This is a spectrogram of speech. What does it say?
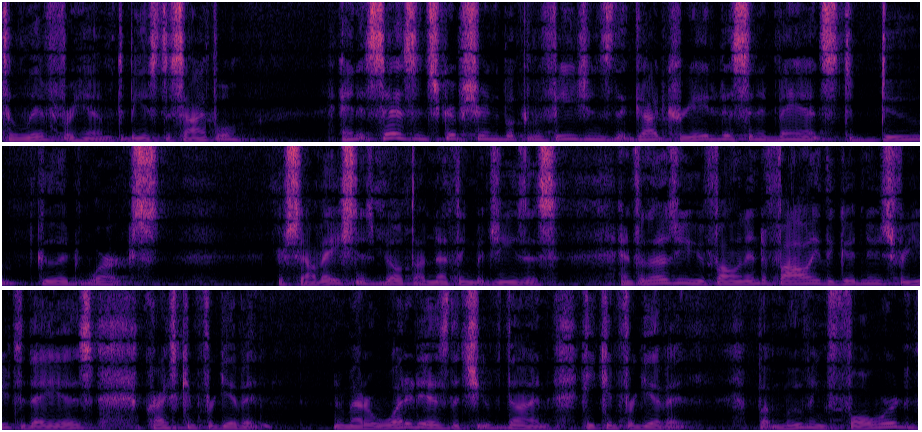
to live for Him, to be His disciple. And it says in Scripture in the book of Ephesians that God created us in advance to do good works. Your salvation is built on nothing but Jesus. And for those of you who've fallen into folly, the good news for you today is Christ can forgive it. No matter what it is that you've done, He can forgive it. But moving forward,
